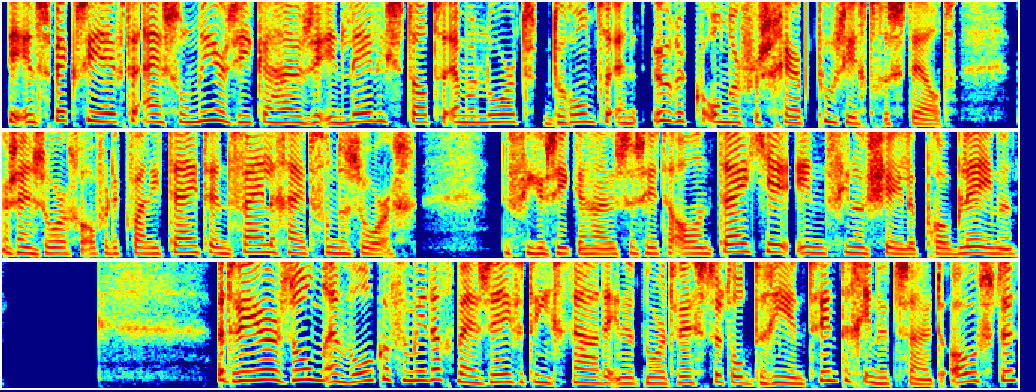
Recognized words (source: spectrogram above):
De inspectie heeft de IJsselmeerziekenhuizen in Lelystad, Emmeloord, Dronten en Urk onder verscherpt toezicht gesteld. Er zijn zorgen over de kwaliteit en veiligheid van de zorg. De vier ziekenhuizen zitten al een tijdje in financiële problemen. Het weer, zon en wolken vanmiddag bij 17 graden in het noordwesten tot 23 in het zuidoosten.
